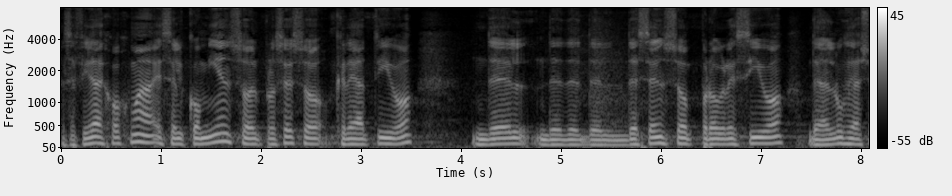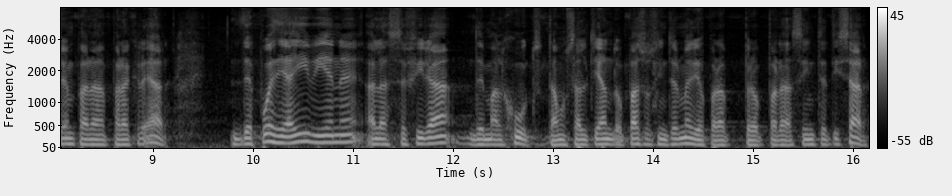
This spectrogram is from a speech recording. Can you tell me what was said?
La sefirá de Jochma es el comienzo del proceso creativo del, descenso progresivo de la luz de Hashem para, crear. Después de ahí viene a la sefirá de Malhut. Estamos salteando pasos intermedios para, para sintetizar.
